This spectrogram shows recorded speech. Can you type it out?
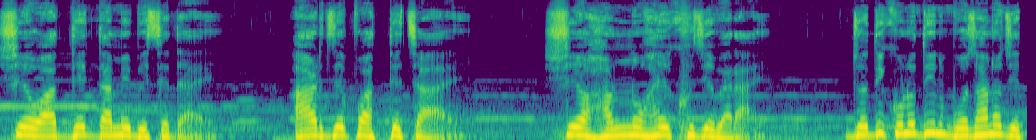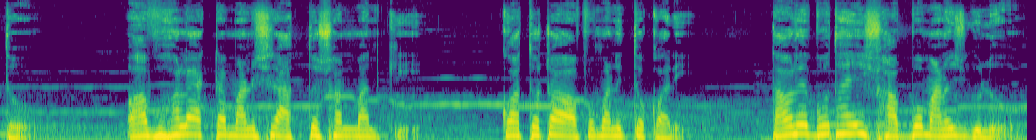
সে অর্ধেক দামে বেছে দেয়, আর যে পড়তে চায়, সে হন্য হয়ে খুঁজে বেড়ায়। যদি কোনো দিন বোঝানো যেত, অবহেলা একটা মানুষের আত্মসম্মানকে কতটা অপমানিত করে, তাহলে বোধহয় এই সভ্য মানুষগুলো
